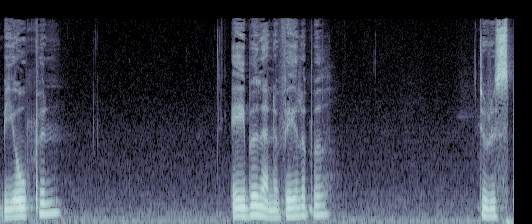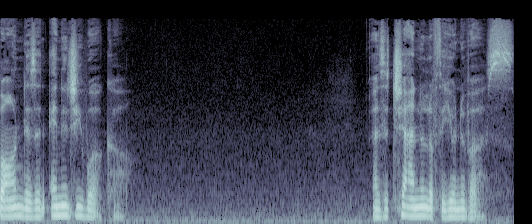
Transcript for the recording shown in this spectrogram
be open, able, and available to respond as an energy worker, as a channel of the universe,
